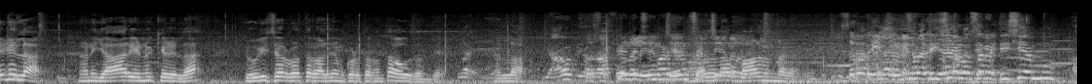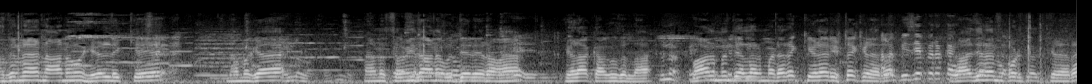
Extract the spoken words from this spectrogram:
ಏನಿಲ್ಲ. ನನಗೆ ಯಾರು ಏನೂ ಕೇಳಿಲ್ಲ. ಯೋಗಿ ಸರ್ ಬರ್ತಾರೆ ರಾಜೀನಾಮೆ ಕೊಡ್ತಾರಂತ ಹೌದಂದೆ ಎಲ್ಲ. ಭಾಳ ಮಂದಿ ಮಾಡ್ಯಾರ ಅದನ್ನು ನಾನು ಹೇಳಲಿಕ್ಕೆ ನಮಗೆ ನಾನು ಸಂವಿಧಾನ ಹುದ್ದೆಲಿರವ ಹೇಳೋಕ್ಕಾಗೋದಿಲ್ಲ ಭಾಳ ಮಂದಿ ಎಲ್ಲರೂ ಮಾಡ್ಯಾರ ಕೇಳ್ಯಾರ ಇಷ್ಟ ಕೇಳ್ಯಾರ. ರಾಜೀನಾಮೆ ಕೊಡ್ತೀವಿ ಅಂತ ಕೇಳ್ಯಾರ.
